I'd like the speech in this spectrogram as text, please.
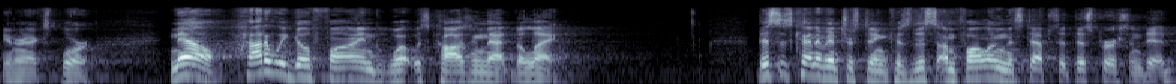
Internet Explorer. Now, how do we go find what was causing that delay? This is kind of interesting because I'm following the steps that this person did.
